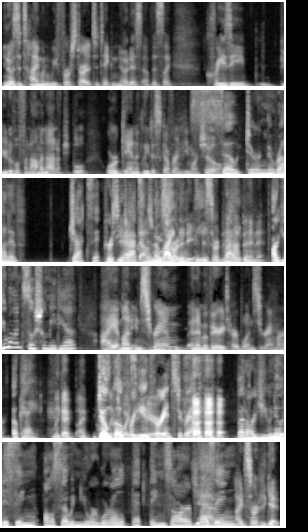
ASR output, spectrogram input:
you know it was a time when we first started to take notice of this like crazy beautiful phenomenon of people organically discover and Be More Chill. So during the run of Jackson, Percy yeah, Jackson and the we started Lightning it. Started to right? happen. Are you on social media? I am on Instagram and I'm a very terrible Instagrammer. Okay, Like I, I don't like, go for you for Instagram. but are you noticing also in your world that things are yeah, buzzing? I'd started to get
